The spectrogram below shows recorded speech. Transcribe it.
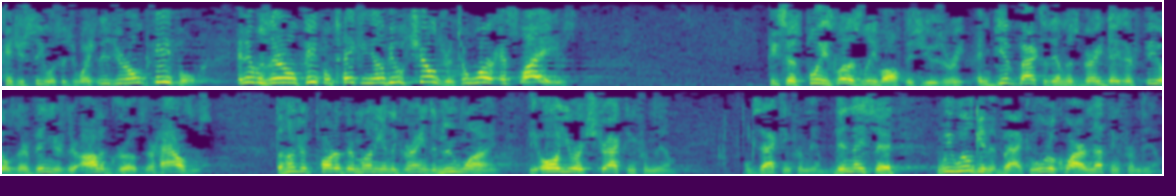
Can't you see what situation? Are your own people. And it was their own people taking other people's children to work as slaves. He says, Please let us leave off this usury and give back to them this very day their fields, their vineyards, their olive groves, their houses, the hundredth part of their money and the grain, the new wine, the oil you are extracting from them, exacting from them. Then they said, We will give it back we'll require nothing from them.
